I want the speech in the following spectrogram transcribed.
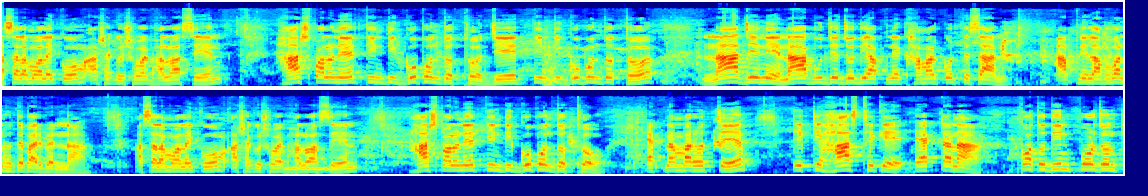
আসসালামু আলাইকুম, আশা করি সবাই ভালো আছেন। হাঁস পালনের তিনটি গোপন তথ্য, যে তিনটি গোপন তথ্য না জেনে, না বুঝে যদি আপনি খামার করতে চান আপনি লাভবান হতে পারবেন না। আসসালামু আলাইকুম, আশা করি সবাই ভালো আছেন। হাঁস পালনের তিনটি গোপন তথ্য। এক নাম্বার হচ্ছে, একটি হাঁস থেকে একটানা কতদিন পর্যন্ত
